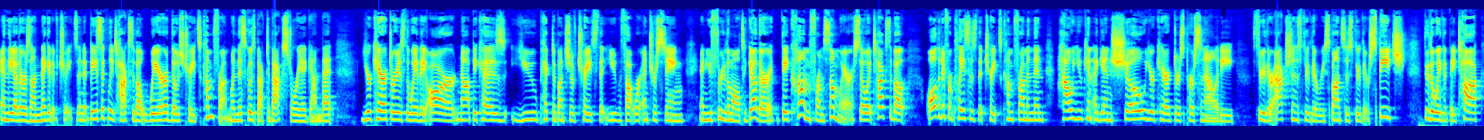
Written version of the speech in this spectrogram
and the other is on negative traits. And it basically talks about where those traits come from. When this goes back to backstory again, that your character is the way they are, not because you picked a bunch of traits that you thought were interesting and you threw them all together. They come from somewhere. So it talks about all the different places that traits come from and then how you can again show your character's personality through their actions, through their responses, through their speech, through the way that they talk,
